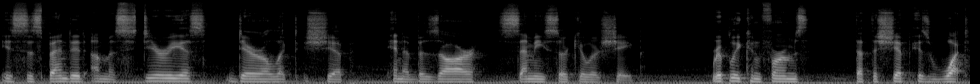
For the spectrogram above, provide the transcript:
is suspended a mysterious, derelict ship in a bizarre, semicircular shape. Ripley confirms that the ship is what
